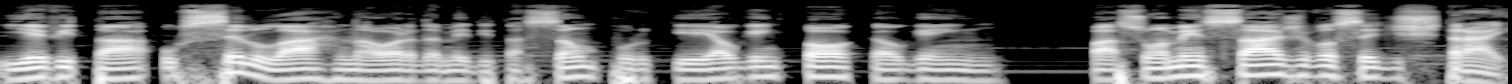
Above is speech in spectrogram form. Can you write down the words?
e evitar o celular na hora da meditação, porque alguém toca, alguém passa uma mensagem, você distrai.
